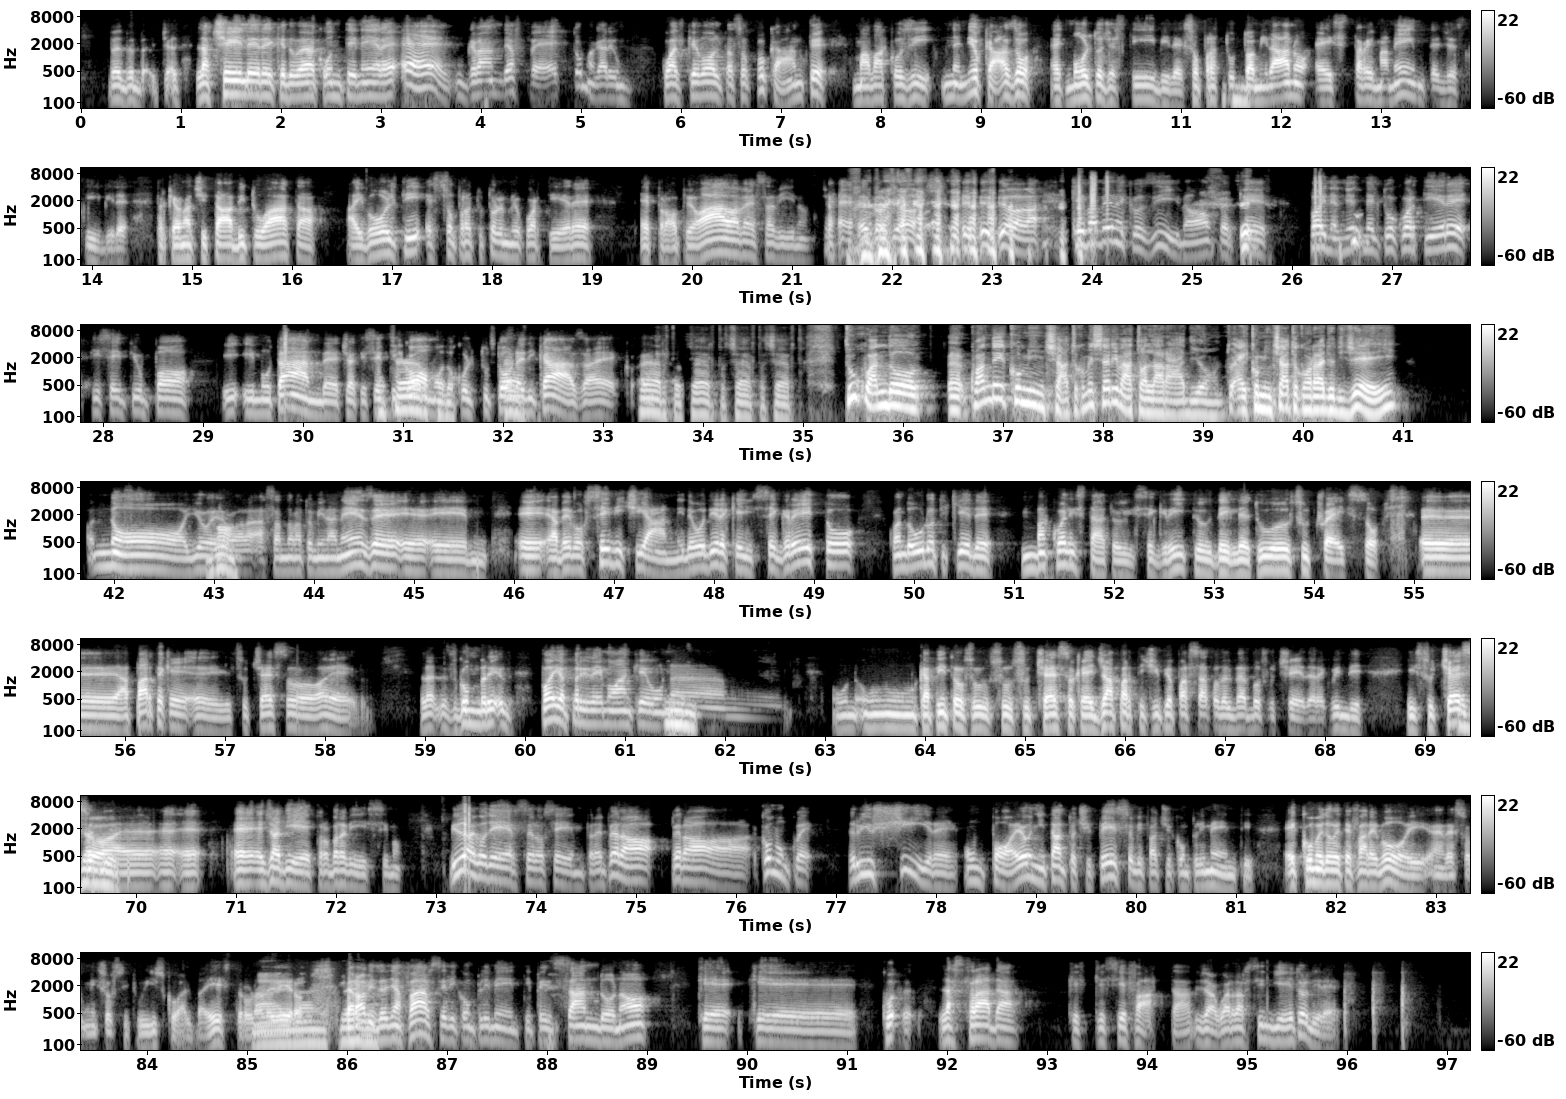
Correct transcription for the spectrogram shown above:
la celere che doveva contenere è un grande affetto, magari un qualche volta soffocante, ma va così. Nel mio caso è molto gestibile, soprattutto a Milano è estremamente gestibile, perché è una città abituata ai volti e soprattutto nel mio quartiere è proprio, ah vabbè Savino, cioè, proprio, che va bene così, no? Perché poi nel, mio, nel tuo quartiere ti senti un po' in mutande, cioè ti eh, senti certo, comodo col tutone certo. di casa. Ecco. Eh. Certo, certo, certo, certo. Tu quando, eh, quando hai cominciato, come sei arrivato alla radio? Tu hai cominciato con Radio DJ? No, io no. ero a San Donato Milanese e, e, e, avevo 16 anni. Devo dire che il segreto, quando uno ti chiede ma qual è stato il segreto del tuo successo? Eh, a parte che eh, il successo, vabbè, sgombri- poi apriremo anche un, mm. un, un capitolo sul, sul, successo che è già participio passato del verbo succedere, quindi il successo è, è, è, è già dietro, bravissimo. Bisogna goderselo sempre, però, però comunque riuscire un po' e ogni tanto ci penso e vi faccio i complimenti. È come dovete fare voi? Eh, adesso mi sostituisco al maestro non è vero? però bisogna farseli i complimenti pensando no che, che la strada che, che, si è fatta bisogna guardarsi indietro e dire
